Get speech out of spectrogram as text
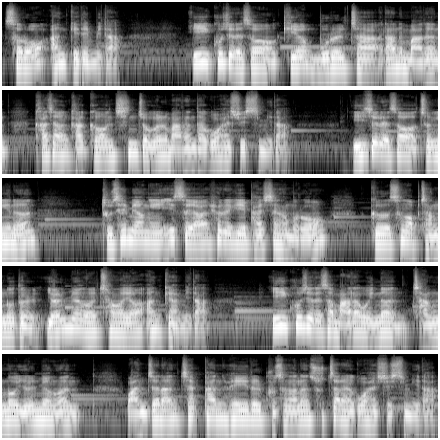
서로 앉게 됩니다. 이 구절에서 기업 물을 자라는 말은 가장 가까운 친족을 말한다고 할 수 있습니다. 2절에서 정의는 두세 명이 있어야 효력이 발생하므로 그 성업 장로들 10명을 청하여 앉게 합니다. 이 구절에서 말하고 있는 장로 10명은 완전한 재판 회의를 구성하는 숫자라고 할 수 있습니다.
